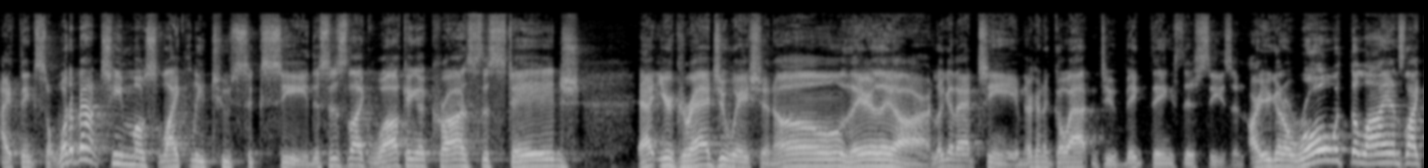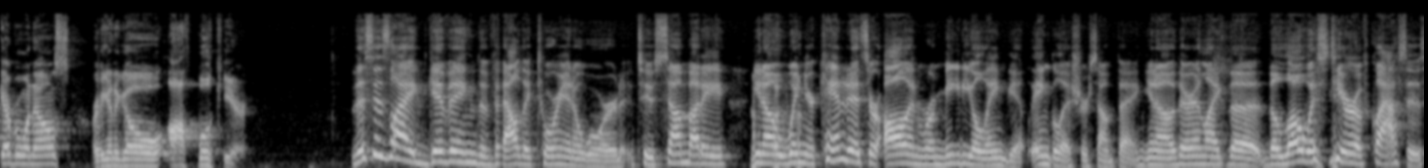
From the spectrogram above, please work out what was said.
I think so. What about team most likely to succeed? This is like walking across the stage at your graduation. Oh, there they are. Look at that team. They're going to go out and do big things this season. Are you going to roll with the Lions like everyone else? Or are you going to go off book here? This is like giving the valedictorian award to somebody, you know, when your candidates are all in remedial English or something. You know, they're in like the the lowest tier of classes.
